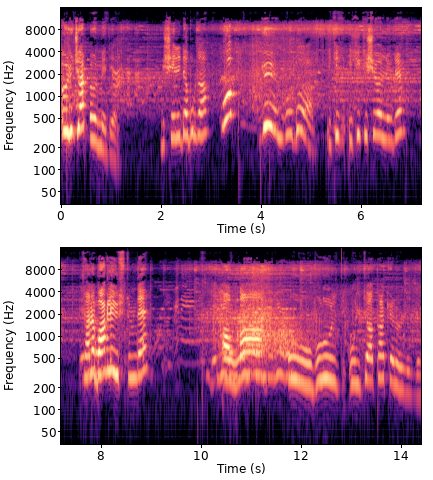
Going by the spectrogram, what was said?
öleceğim, ölmedim. Bir şeyli de burada. Hop. Gün vurdum. İki, iki kişi öldürdü. Bir tane Barley üstümde. Geliyorum, Allah. geliyorum. Oo, bunu ulti, ulti atarken öldürdü.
